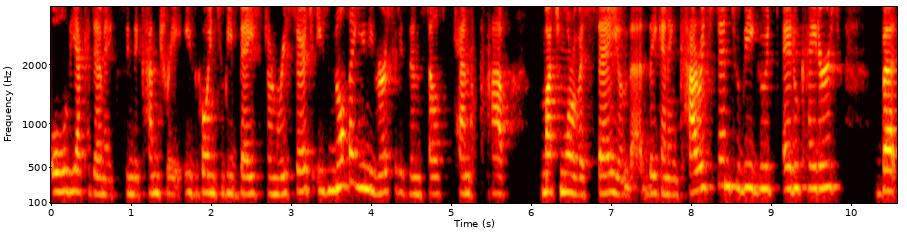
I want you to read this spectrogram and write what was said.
all the academics in the country is going to be based on research, it's not that universities themselves can have much more of a say on that. They can encourage them to be good educators, but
